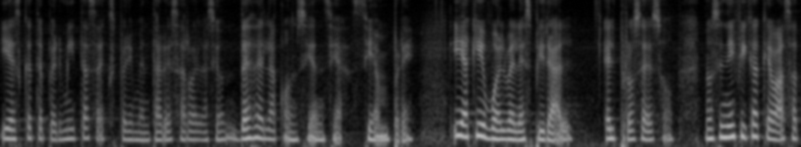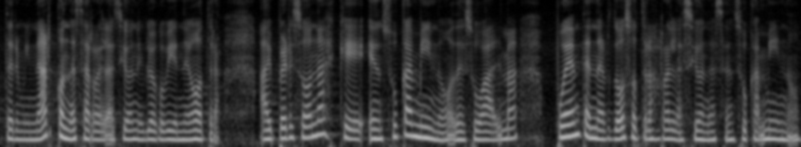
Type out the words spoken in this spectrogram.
Y es que te permitas experimentar esa relación desde la conciencia siempre. Y aquí vuelve la espiral el proceso. No significa que vas a terminar con esa relación y luego viene otra. Hay personas que en su camino de su alma pueden tener dos o tres relaciones en su camino.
